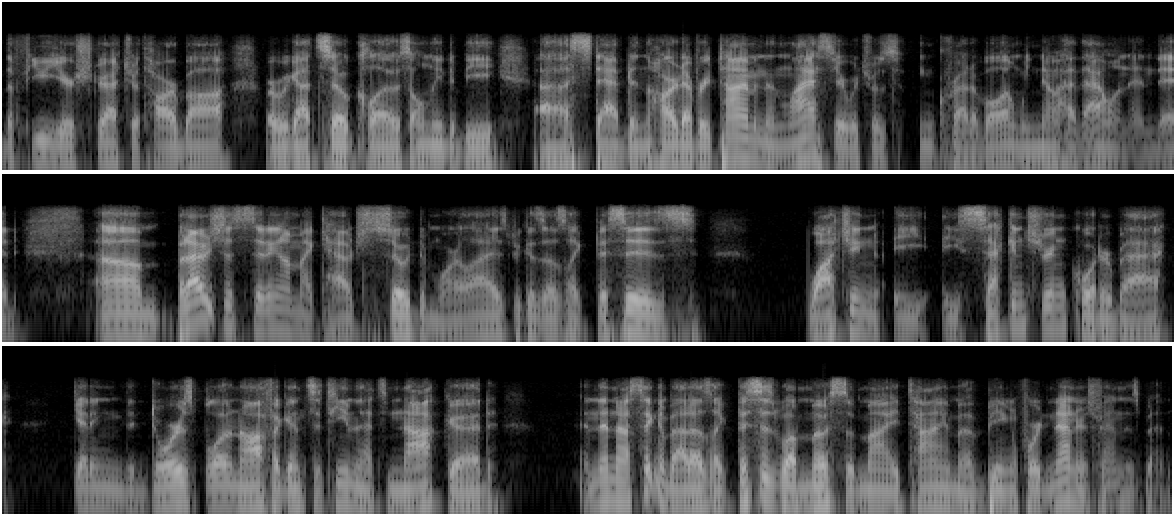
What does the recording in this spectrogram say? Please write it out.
the few year stretch with Harbaugh where we got so close, only to be uh, stabbed in the heart every time. And then last year, which was incredible, and we know how that one ended. Um, but I was just sitting on my couch so demoralized because I was like, this is watching a, a second string quarterback getting the doors blown off against a team that's not good. And then I was thinking about it, I was like, this is what most of my time of being a 49ers fan has been.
